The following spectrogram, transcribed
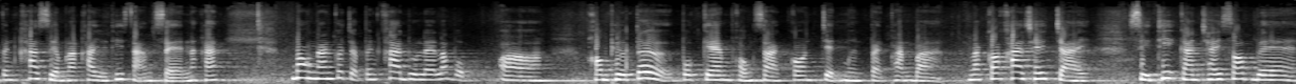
เป็นค่าเสื่อมราคาอยู่ที่สามแสนนะคะ นอกนั้นก็จะเป็นค่าดูแลระบบอคอมพิวเตอร์โปรแกรมของสากล78,000 บาท แล้วก็ค่าใช้จ่าย สิทธิการใช้ซอฟต์แวร์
